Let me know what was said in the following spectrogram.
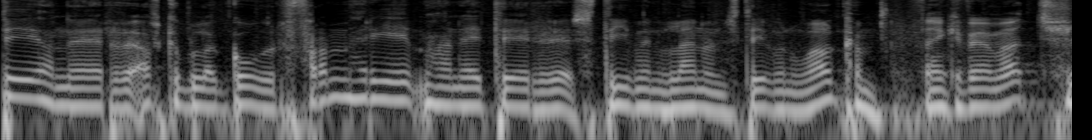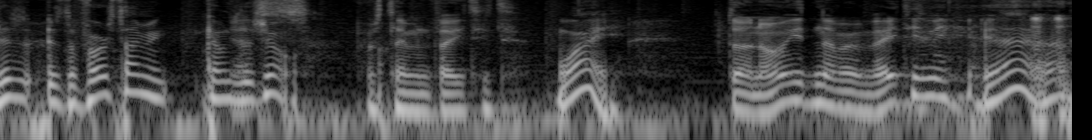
Hann er afskaplega góður framherji, hann heitir Steven Lennon. Steven, welcome. Thank you very much. This is the first time you come yes, to the show? First time invited. Why? Don't know, you'd never invited me. Yeah,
